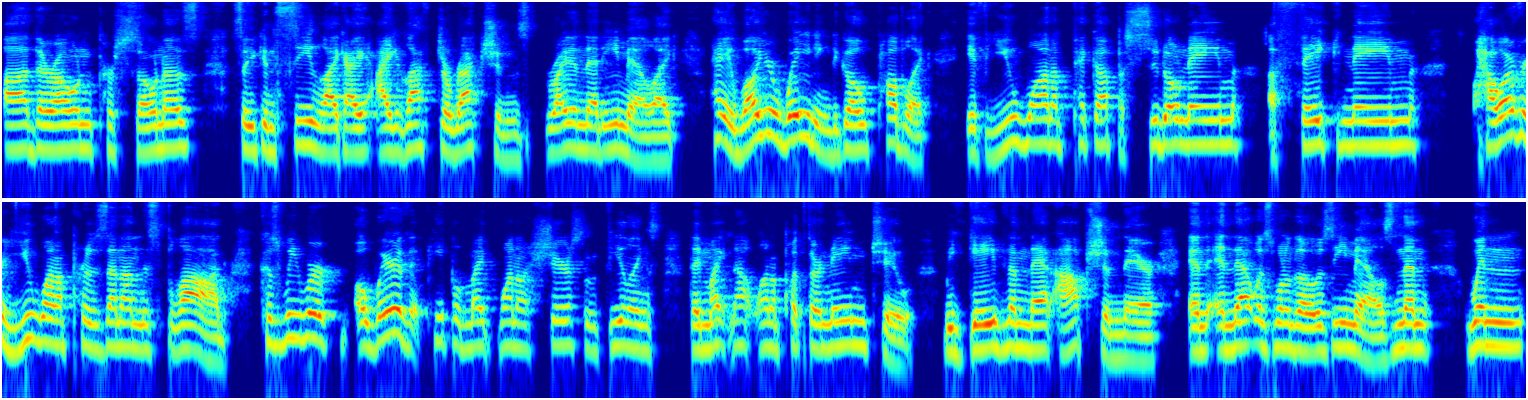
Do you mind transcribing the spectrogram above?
uh, their own personas. So you can see like I, I left directions right in that email like, hey, while you're waiting to go public, if you want to pick up a pseudonym, a fake name, however you want to present on this blog, because we were aware that people might want to share some feelings they might not want to put their name to. We gave them that option there. And, and that was one of those emails. And then when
